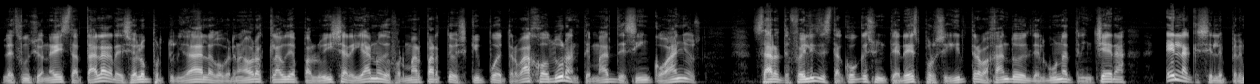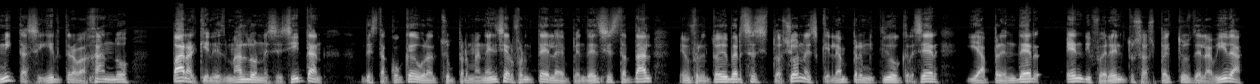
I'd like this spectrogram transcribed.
La funcionaria estatal agradeció la oportunidad a la gobernadora Claudia Pabloís Arellano de formar parte de su equipo de trabajo durante más de cinco años. Zárate Félix destacó que su interés por seguir trabajando desde alguna trinchera en la que se le permita seguir trabajando para quienes más lo necesitan, destacó que durante su permanencia al frente de la dependencia estatal enfrentó diversas situaciones que le han permitido crecer y aprender en diferentes aspectos de la vida.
